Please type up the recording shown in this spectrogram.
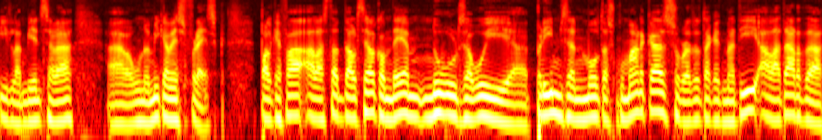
i l'ambient serà eh, una mica més fresc. Pel que fa a l'estat del cel, com dèiem, núvols avui eh, prims en moltes comarques, sobretot aquest matí. A la tarda,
